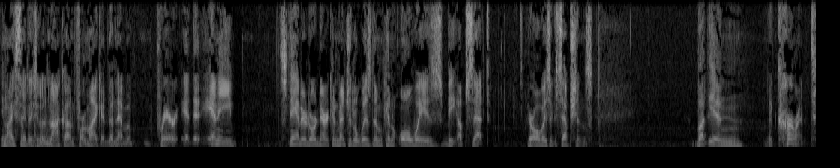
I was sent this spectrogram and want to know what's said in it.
you know, I say they should have knock on Formica. It doesn't have a prayer. Any standard, ordinary, conventional wisdom can always be upset. There are always exceptions. But in the current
